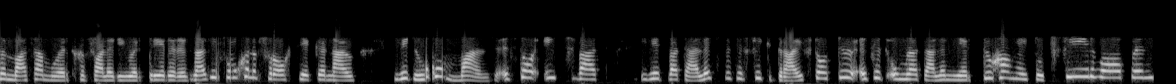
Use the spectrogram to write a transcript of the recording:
vir massamoordgevalle die oortreder is. Nou is die volgende vraag seker nou, jy weet hoekom mans? Is daar iets wat jy weet wat hulle spesifiek dryf daartoe, is dit omdat hulle meer toegang het tot vuurwapens?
